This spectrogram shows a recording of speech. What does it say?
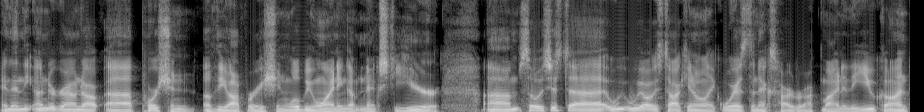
and then the underground uh, portion of the operation will be winding up next year. Um, so it's just uh, we, we, always talk, you know, like where's the next hard rock mine in the Yukon?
